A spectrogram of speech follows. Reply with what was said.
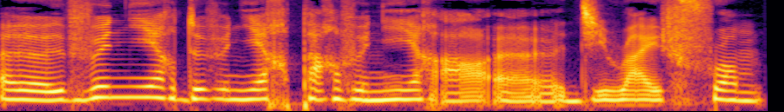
venir, devenir, parvenir are derived from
